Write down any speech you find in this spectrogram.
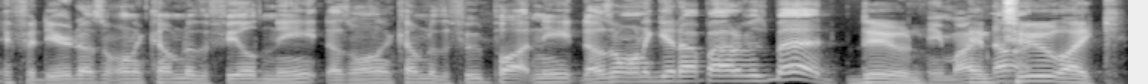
If a deer doesn't want to come to the field and eat, doesn't want to come to the food plot and eat, doesn't want to get up out of his bed, dude. He might and not. two, like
